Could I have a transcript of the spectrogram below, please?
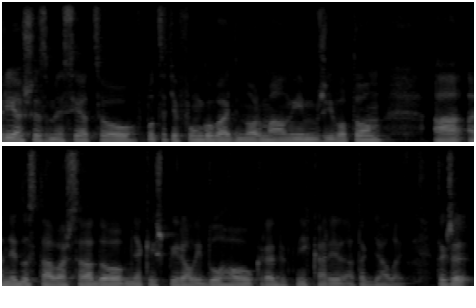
3 až 6 mesiacov v podstate fungovať normálnym životom a, a nedostávaš sa do nejakej špirály dlhov, kreditných kariet a tak ďalej. Takže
